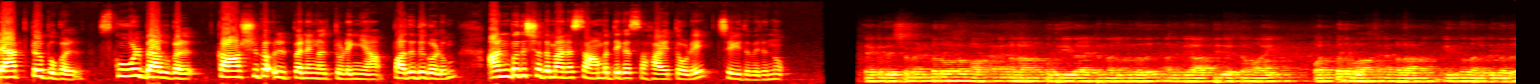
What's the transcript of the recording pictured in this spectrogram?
ലാപ്ടോപ്പുകൾ സ്കൂൾ ബാഗുകൾ കാർഷിക ഉൽപ്പന്നങ്ങൾ തുടങ്ങിയ പദ്ധതികളും അൻപത് ശതമാനം സാമ്പത്തിക സഹായത്തോടെ ചെയ്തു വരുന്നു. ഏകദേശം എൺപതോളം വാഹനങ്ങളാണ് പുതിയതായിട്ട് നൽകുന്നത്. അതിന്റെ ആദ്യഘട്ടമായി ഒൻപത് വാഹനങ്ങളാണ് ഇന്ന് നൽകുന്നത്.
